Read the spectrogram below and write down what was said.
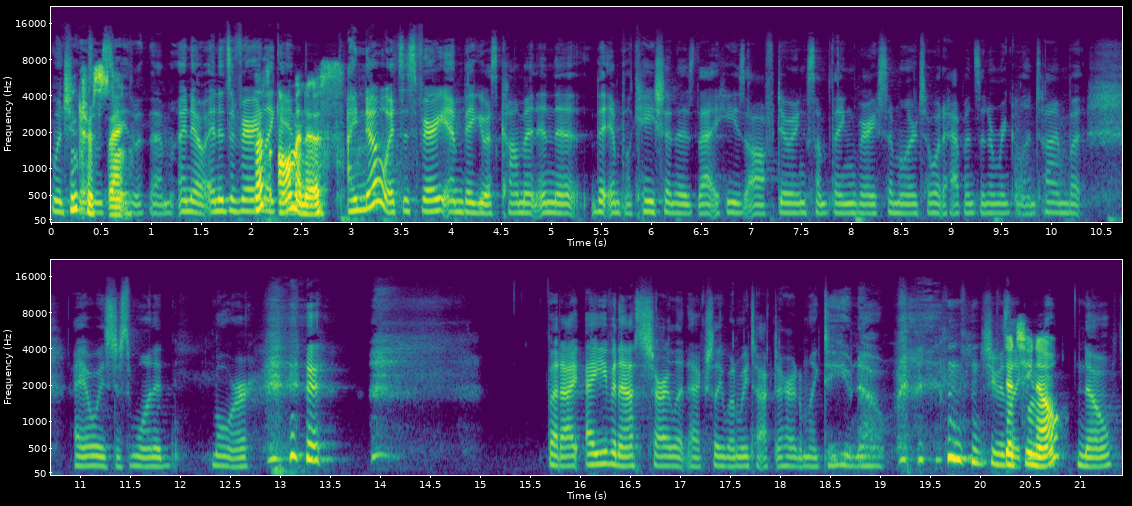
when she Interesting. with them. I know, and it's a very that's like am- ominous. I know it's this very ambiguous comment, and the the implication is that he's off doing something very similar to what happens in A Wrinkle in Time. But I always just wanted more. but I, I even asked Charlotte actually when we talked to her, and I'm like, "Do you know?" she was Did like, she know? No.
